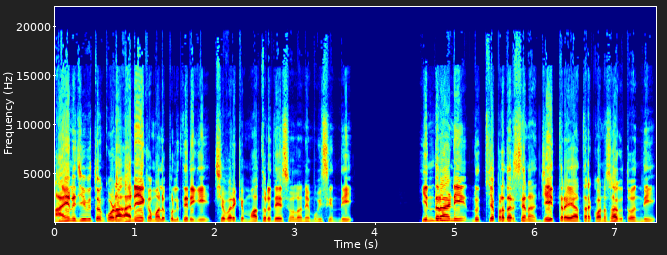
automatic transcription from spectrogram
ఆయన జీవితం కూడా అనేక మలుపులు తిరిగి చివరికి మాతృదేశంలోనే ముగిసింది. ఇంద్రాణి నృత్య ప్రదర్శన జైత్రయాత్ర కొనసాగుతోంది.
